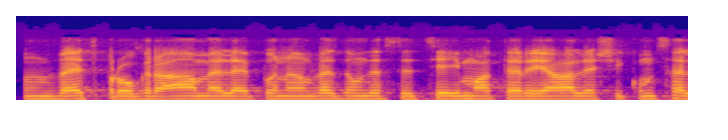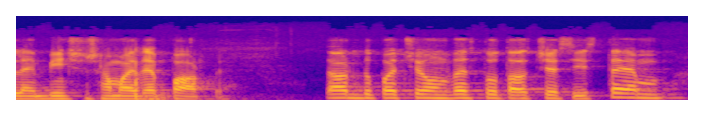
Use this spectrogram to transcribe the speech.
înveți programele, până înveți de unde să-ți iei materiale și cum să le îmbini și așa mai departe. Dar după ce înveți tot acest sistem,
